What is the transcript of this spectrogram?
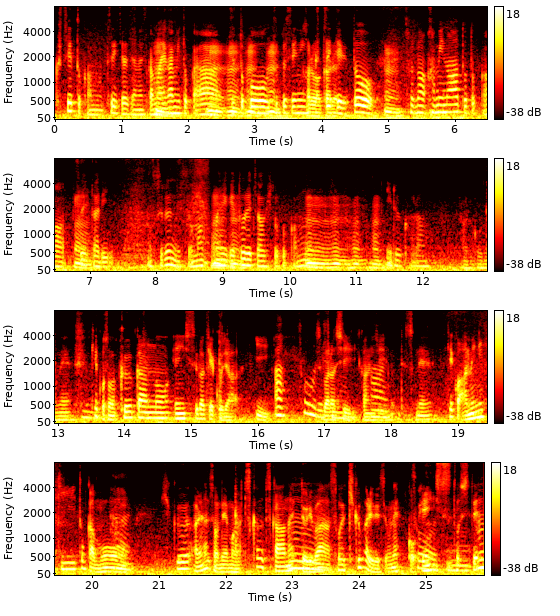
癖とかもついちゃうじゃないですか、うん。前髪とか、うん。ずっとこうん。ううつ伏せにくっついてると、うん。その髪の跡とかついたりもするんですよ、ま眉毛取れちゃう人とかもうん。うん。うん。うん。いるから、なるほどね、うん。結構その空間の演出が結構じゃあいいあそうですね。素晴らしい感はいじですね、結構アメニティとかも、はい。引くあれなんですよね、まあ、使う使わないってよりは、うん。そういう気配りですよね。こう演出として、うん。う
